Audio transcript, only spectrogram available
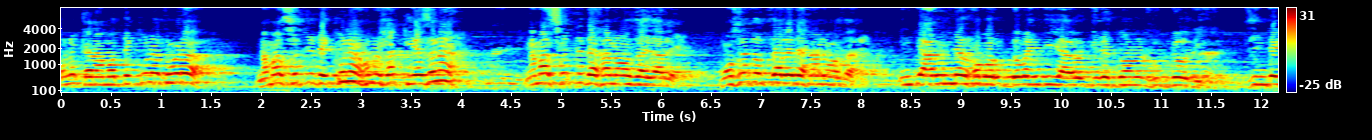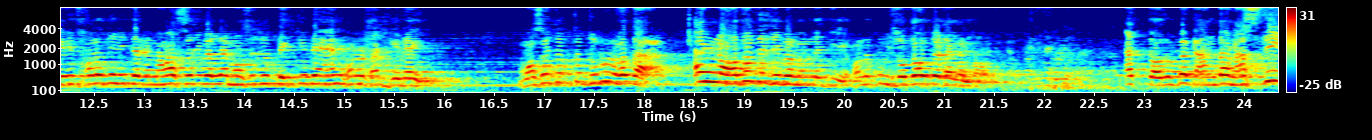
হলো কেরামত দেখো না তোমরা? নামাজ সত্যি দেখো না হলো সাক্ষী আছে না? নামাজ সত্যি দেখানো যায় যারে, মসজিদ তারে দেখানো যায়। কিন্তু আরুণ্যের খবর উদ্যোগান দিয়া ওই গিরে দোয়ানোর হুদ্দেও দিই জিন্দগি কোনোদিন ইতারে নামাজ শরীফ বেলায় মসজিদ দেখতে দেয় এন কোনো সাক্ষী নেই। মসজিদ তো দূরের কথা। ঠ্যাং নহতে জীবন দিয়ে হলে তুমি যোগাও তো ঠ্যাং নহ এত রূপে গান্দা নাচতি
